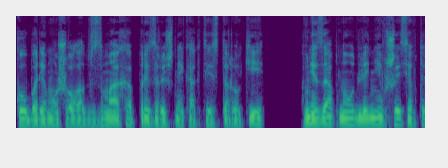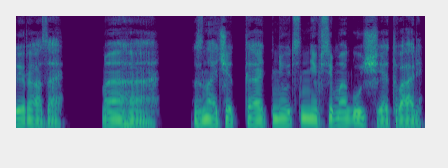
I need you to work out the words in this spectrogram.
Кубарем ушел от взмаха призрачной когтистой руки, внезапно удлинившейся в три раза. Ага, значит, ты отнюдь не всемогущая тварь.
